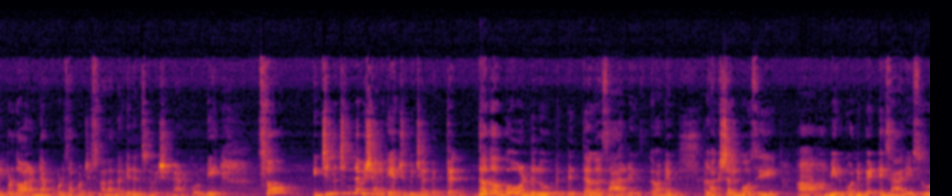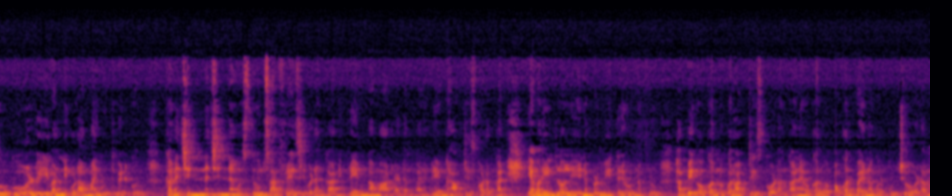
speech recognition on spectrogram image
ఎప్పుడు కావాలంటే అప్పుడు కూడా సపోర్ట్ చేస్తుంది. అది అందరికీ తెలిసిన విషయమే అనుకోండి. సో ఈ చిన్న చిన్న విషయాలు కేర్ చూపించాలి. పెద్ద పెద్దగా గోల్డ్లు పెద్ద పెద్దగా శాలరీస్ అంటే లక్షలు పోసి మీరు కొనిపెట్టే శారీస్ గోల్డ్ ఇవన్నీ కూడా అమ్మాయి గుర్తుపెట్టుకోదు. కానీ చిన్న చిన్న వస్తువులు సర్ప్రైజ్ ఇవ్వడం కానీ ప్రేమగా మాట్లాడడం కానీ ప్రేమగా హక్ చేసుకోవడం కానీ ఎవరి ఇంట్లో లేనప్పుడు మీ ఇద్దరే ఉన్నప్పుడు హ్యాపీగా ఒకరినొకరు హక్ చేసుకోవడం కానీ ఒకరు ఒకరిపైన ఒకరు కూర్చోవడం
